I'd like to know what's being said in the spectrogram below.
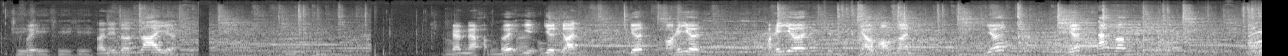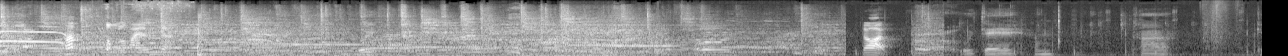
โอเคเฮ้โอยเคโอเคโอเคตอนนี้โดนไล่อยู่เอาแป๊บนะลงเอ้ยไปหยุดผมหยุดก่อนหยุดบอกให้หยุดบอกให้หยุดจะเอาของก่อนหยุดหยุดนั่งลงฮะตกลงไปแล้วเนี่ย รอด โอ้ยแกทำข้าแก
